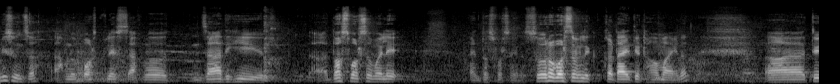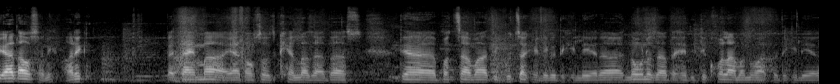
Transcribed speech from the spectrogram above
मिस हुन्छ आफ्नो बर्थ प्लेस आफ्नो जहाँदेखि दस वर्ष मैले होइन दस वर्ष होइन सोह्र वर्ष मैले कटाएँ त्यो ठाउँमा होइन। अ, त्यो याद आउँछ नि हरेक टाइममा याद आउँछ खेल्न जाँदा त्यहाँ बच्चामा त्यो गुच्चा खेलेकोदेखि लिएर नुहाउन जाँदाखेरि त्यो खोलामा नुहाएकोदेखि लिएर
